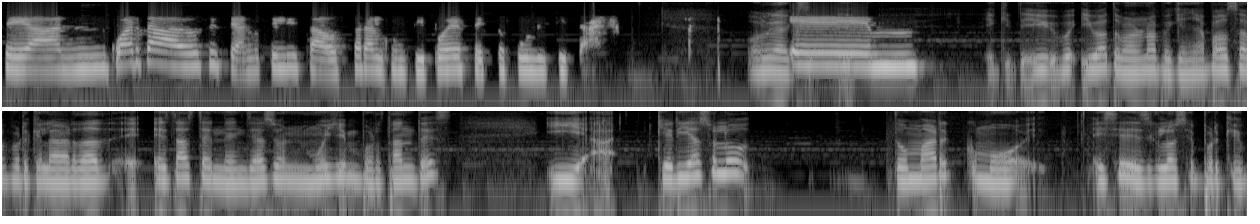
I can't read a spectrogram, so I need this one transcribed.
sean guardados y sean utilizados para algún tipo de efecto publicitario. Olga, em, iba a tomar una pequeña pausa porque la verdad e, estas tendencias son muy importantes y ah, quería solo tomar como ese desglose porque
